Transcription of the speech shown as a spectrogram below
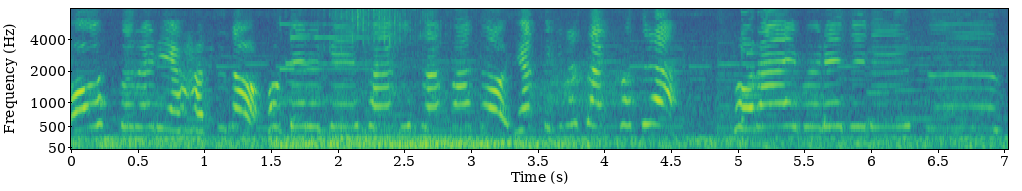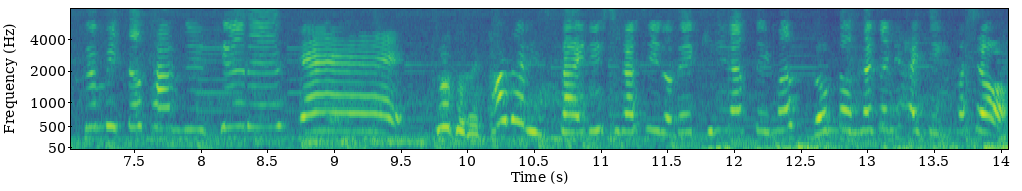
オーストラリア初のホテル系サービスアパートやってきました。こちらトライブレジデンス。クビット39です。イエーイ。ちょっとねかなりスタイリッシュらしいので気になっています。どんどん中に入っていきましょ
